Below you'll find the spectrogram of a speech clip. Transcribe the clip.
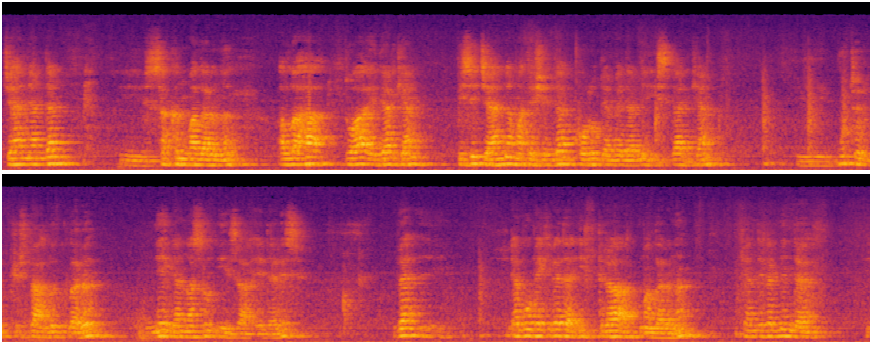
cehennemden e, sakınmalarını Allah'a dua ederken bizi cehennem ateşinden koru demelerini isterken e, bu tür küstahlıkları neyle nasıl izah ederiz? Ve Ebu Bekir'e de iftira atmalarını kendilerinin de e,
